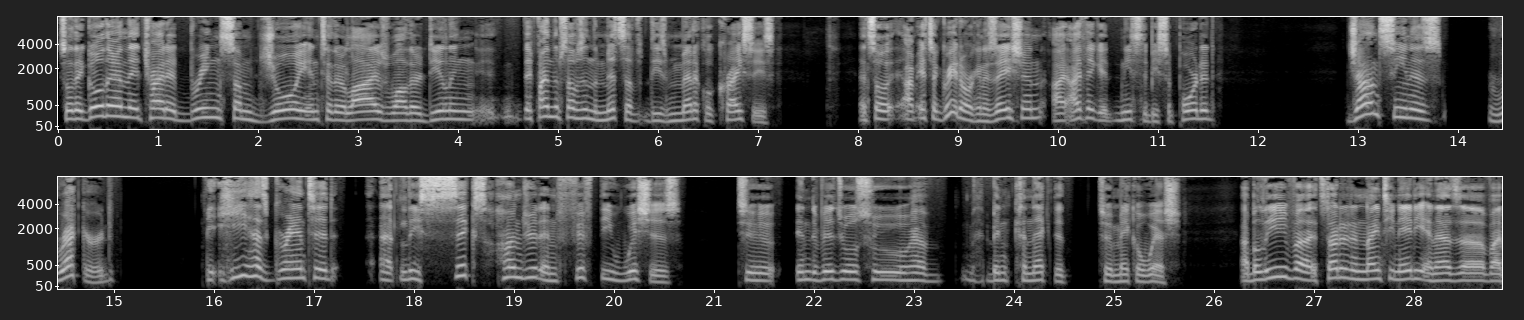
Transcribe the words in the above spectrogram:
So they go there and they try to bring some joy into their lives while they're dealing, they find themselves in the midst of these medical crises. And so um, it's a great organization. I, I think it needs to be supported. John Cena's record he has granted at least 650 wishes to individuals who have been connected to Make a Wish. I believe uh, it started in 1980, and as of by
